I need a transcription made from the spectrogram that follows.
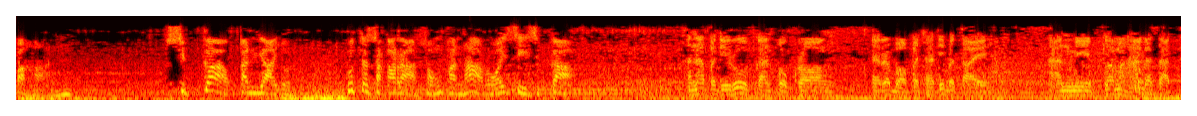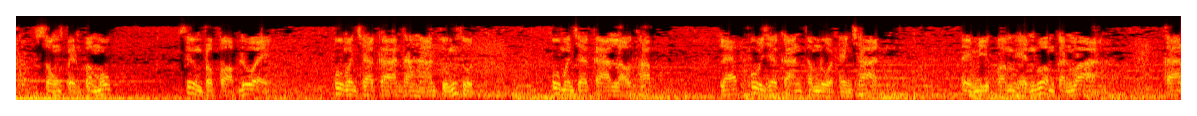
ประหาร 19 กันยายน พุทธศักราช 2549 ณะปฏิรูปการปกครองในระบอบประชาธิปไตย อันมีพระมหากษัตริย์ทรงเป็นประมุข ซึ่งประกอบด้วย ผู้บัญชาการทหารสูงสุด ผู้บัญชาการเหล่าทัพ และผู้บัญชาการตำรวจแห่งชาติ ได้มีความเห็นร่วมกันว่า การ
